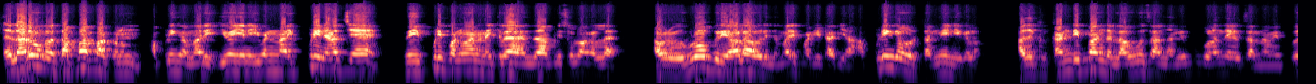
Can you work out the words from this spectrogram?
எல்லாரும் உங்களை தப்பா பார்க்கணும் அப்படிங்கிற மாதிரி. இவன் என்னை- இவன் நான் இப்படி நினைச்சேன் இவன் இப்படி பண்ணுவான்னு நினைக்கல அந்த அப்படி சொல்லுவாங்கல்ல. அவர் எவ்வளவு பெரிய ஆளு அவர் இந்த மாதிரி பண்ணிட்டாரியா? அப்படிங்கிற ஒரு தன்மை நிகழும். அதுக்கு கண்டிப்பா இந்த லவ் சார்ந்த அமைப்பு குழந்தைகள் சார்ந்த அமைப்பு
